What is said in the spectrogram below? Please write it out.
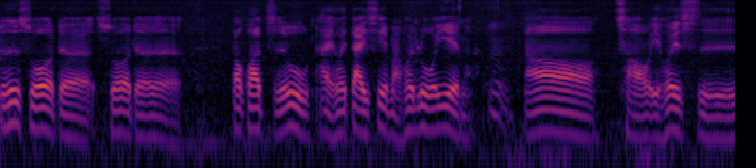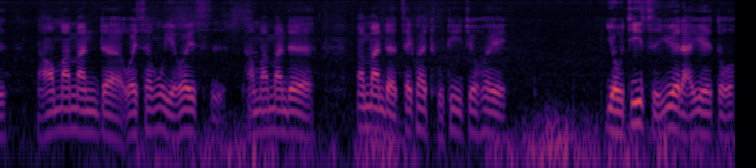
就是所有的所有的，包括植物，它也会代谢嘛，会落叶嘛。嗯。然后草也会死，然后慢慢的微生物也会死，然后慢慢的、慢慢的这块土地就会有机质越来越多。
